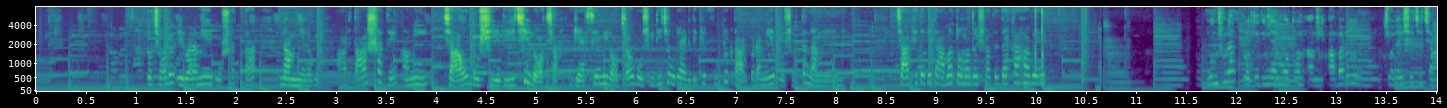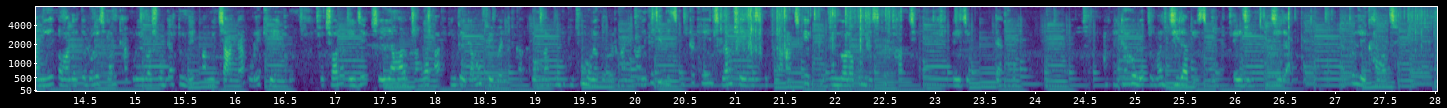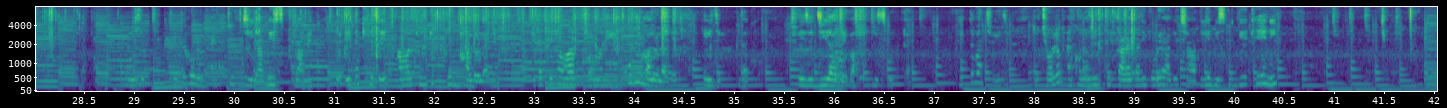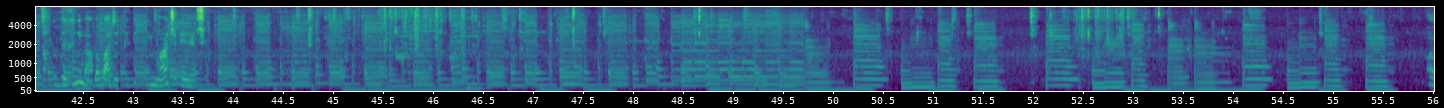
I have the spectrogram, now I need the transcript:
তো চলো, এবার আমি এই প্রসাদটা নামিয়ে নেব। আর তার সাথে আমি চাও বসিয়ে দিয়েছি, রচা। গ্যাসে আমি রচাও বসিয়ে দিয়েছি, ওটা একদিকে ফুটুক, তারপর আমি এই প্রসাদটা নামিয়ে নিই চা খেতে খেতে আবার তোমাদের সাথে দেখা হবে। বন্ধুরা, প্রতিদিনের মতন আমি আবারও চলে এসেছি চা নিয়ে। তোমাদেরকে বলেছিলাম ঠাকুরের বাসনটা তুলে আমি চাটা করে খেয়ে নেব। তো চলো, এই যে সেই আমার ভাঙা কিন্তু এটা আমার ফেভারিট কাপ তোমরা কিন্তু কিছু মনে করো না। কালকে যে বিস্কুটটা খেয়েছিলাম, সেই বিস্কুটটা আজকে একটু অন্যরকম বিস্কুট খাচ্ছি। এই যে, দেখো। এটা হলো তোমার জিরা বিস্কুট। এই যে, জিরা। এত লেখা আছে। এটা হলো অ্যাক্টিভ জিরা তো এটা খেতে আমার কিন্তু খুব ভালো লাগে। এটা খেতে আমার মানে খুবই ভালো লাগে। এই যে, দেখো। এই যে জিরা দেবা বিস্কুটটা। দেখতে পাচ্ছ? এই যে চলো, এখন আমি একটু তাড়াতাড়ি করে আগে চা দিয়ে বিস্কুট দিয়ে খেয়ে নিই। তারপর দেখে নি বাবা, বাজার থেকে কি মাছ এনেছে।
